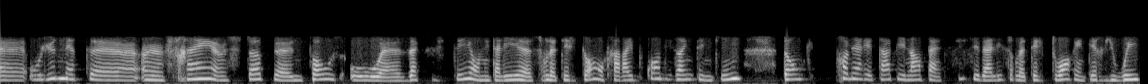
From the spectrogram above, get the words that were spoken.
Euh, au lieu de mettre un frein, un stop, une pause aux activités, on est allé sur le territoire. On travaille beaucoup en design thinking. Donc, première étape est l'empathie, c'est d'aller sur le territoire, interviewer,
